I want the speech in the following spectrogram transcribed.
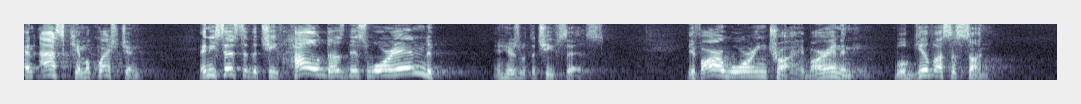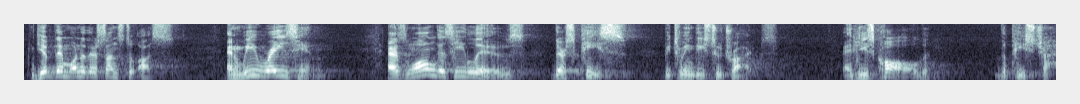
and ask him a question. And he says to the chief, How does this war end? And here's what the chief says If our warring tribe, our enemy, will give us a son, give them one of their sons to us, and we raise him, as long as he lives, there's peace between these two tribes. And he's called the peace child.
